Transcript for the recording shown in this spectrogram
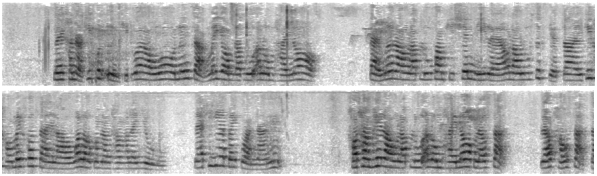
ๆ ในขณะที่คนอื่นคิดว่าเราโง่เนื่องจากไม่ยอมรับรู้อารมณ์ภายนอก แต่เมื่อเรารับรู้ความคิดเช่นนี้แล้ว เรารู้สึกเสียใจที่เขาไม่เข้าใจเราว่าเรากำลังทำอะไรอยู่ และที่แย่ไปกว่านั้น เขาทำให้เรารับรู้อารมณ์ภายนอกแล้วสัต แล้วเขาสะใจ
